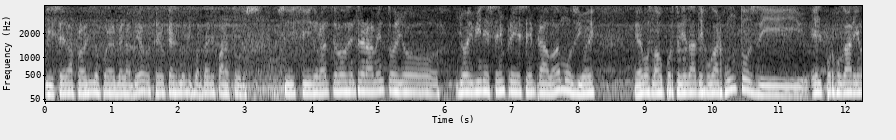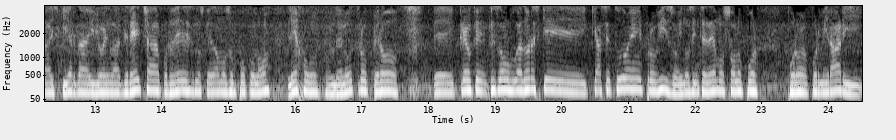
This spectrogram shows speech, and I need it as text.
y ser aplaudido por el Bernabéu, creo que es muy importante para todos. Sí, sí, durante los entrenamientos yo, yo y Vini siempre, siempre hablamos y hoy Tuvimos la oportunidad de jugar juntos y él por jugar en la izquierda y yo en la derecha, por veces nos quedamos un poco lejos uno del otro, pero eh, creo que, que son jugadores que, que hacen todo en improviso y nos entendemos solo por, por, por mirar y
